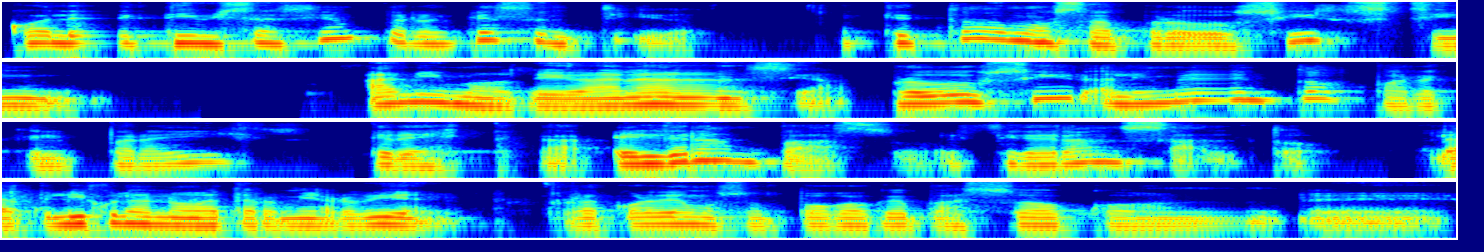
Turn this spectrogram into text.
Colectivización, pero ¿en qué sentido? Que todos vamos a producir sin ánimo de ganancia, producir alimentos para que el país crezca. El gran paso, este gran salto. La película no va a terminar bien. Recordemos un poco qué pasó con eh,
